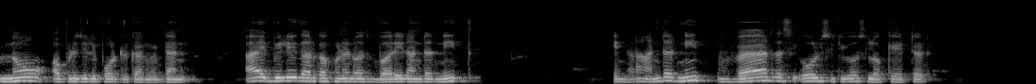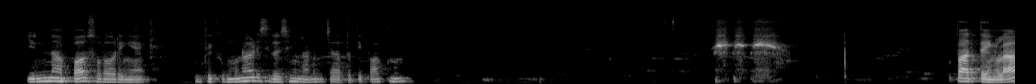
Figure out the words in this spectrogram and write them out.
நோ அப்படி சொல்லி போட்டிருக்காங்க. Done I believe the ark of was buried underneath என்னடா underneath where the old city was located என்னப்பா சொல்ல வரீங்க இதுக்கு முன்னாடி சில விஷயங்கள் நடந்துச்சு. அதை பற்றி பார்க்கணும்? பார்த்தீங்களா?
